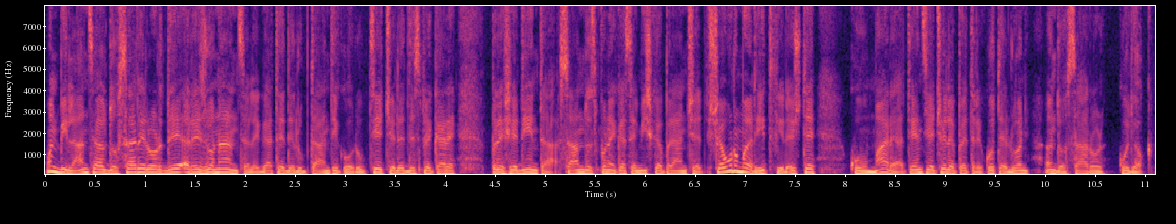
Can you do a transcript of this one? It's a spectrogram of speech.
un bilanț al dosarelor de rezonanță legate de lupta anticorupție, cele despre care președinta Sandu spune că se mișcă prea încet și a urmărit, firește, cu mare atenție cele petrecute luni în dosarul Culioc.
